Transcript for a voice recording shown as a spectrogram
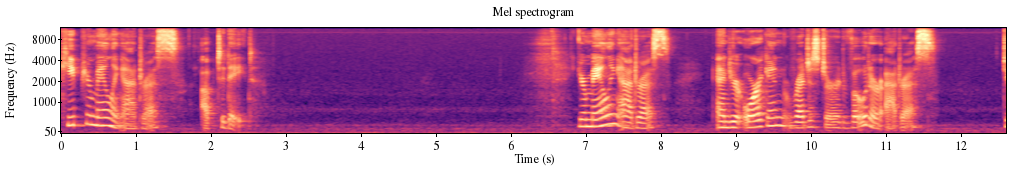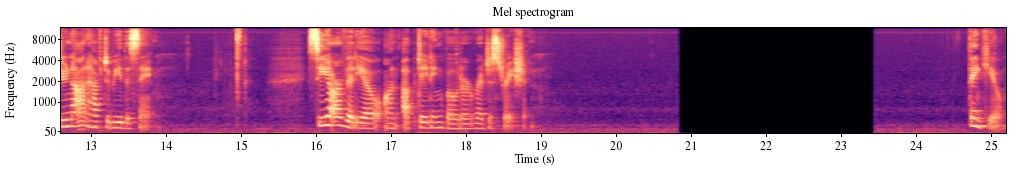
keep your mailing address up to date. Your mailing address and your Oregon registered voter address do not have to be the same. See our video on updating voter registration. Thank you.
